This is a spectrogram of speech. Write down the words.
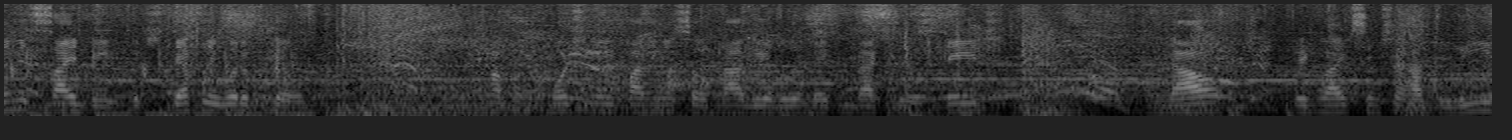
limit side B, which definitely would have killed. Unfortunately finding himself not be able to make him back to the stage. And now Big Mike seems to have the lead.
